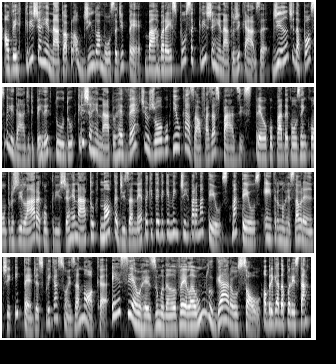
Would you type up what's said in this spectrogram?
ao ver Christian Renato aplaudindo a moça de pé. Bárbara expulsa Christian Renato de casa. Diante da possibilidade de perder tudo, Christian Renato reverte o jogo e o casal faz as pazes. Preocupada com os encontros de Lara com Christian Renato, Noca diz à neta que teve que mentir para Mateus. Mateus entra no restaurante e pede explicações a Noca. Esse é o resumo da novela Um Lugar ao Sol. Obrigada por estar com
